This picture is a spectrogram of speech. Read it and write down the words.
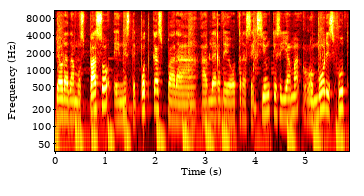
Y ahora damos paso en este podcast para hablar de otra sección que se llama Rumores Foot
